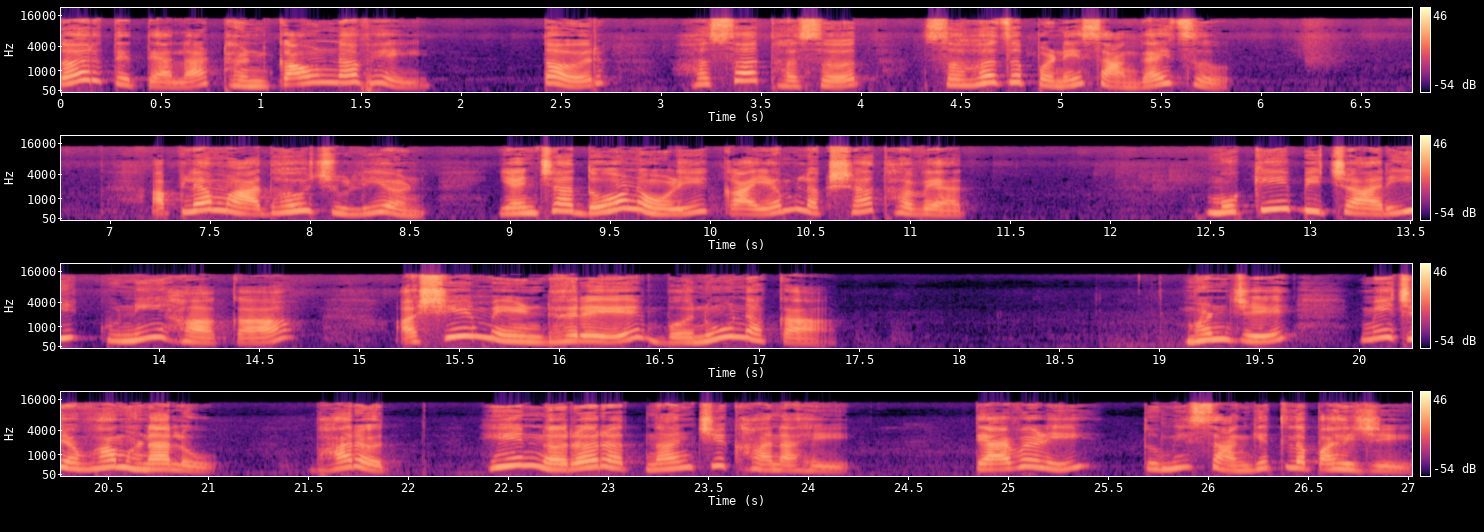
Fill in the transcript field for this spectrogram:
तर ते त्याला ठणकावून नव्हे. तर हसत हसत सहजपणे सांगायचं. आपल्या माधव जुलियन यांच्या दोन ओळी कायम लक्षात हव्यात. मुकी बिचारी कुणी हा का? अशी मेंढरे बनू नका. म्हणजे मी जेव्हा म्हणालो भारत ही नररत्नांची खाण आहे त्यावेळी तुम्ही सांगितलं पाहिजे.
